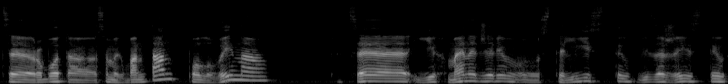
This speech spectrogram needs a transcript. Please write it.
це робота самих бантан, половина це їх менеджерів, стилістів, візажистів,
